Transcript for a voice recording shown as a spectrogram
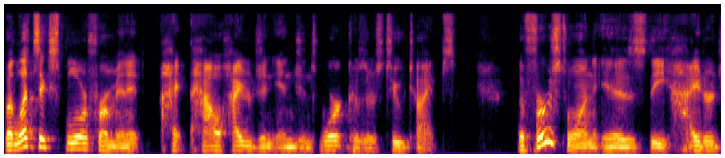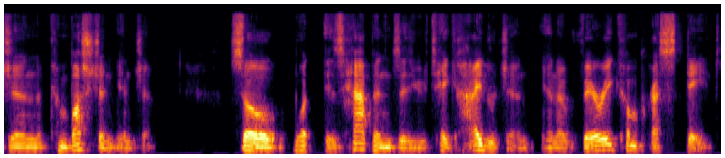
But let's explore for a minute how hydrogen engines work because there's two types. The first one is the hydrogen combustion engine. So what is happens is you take hydrogen in a very compressed state.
